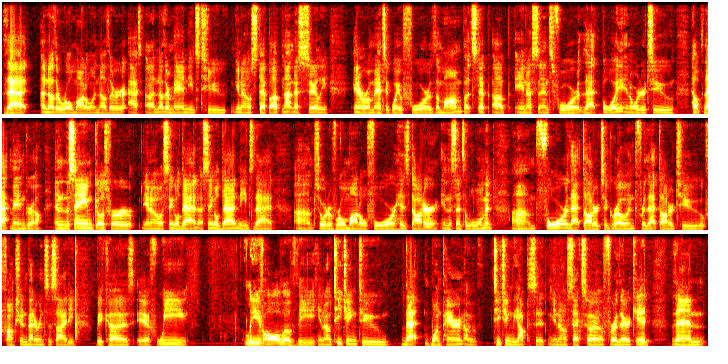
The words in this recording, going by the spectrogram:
that another role model, another as another man needs to you know step up, not necessarily in a romantic way for the mom, but step up in a sense for that boy in order to help that man grow. And the same goes for you know a single dad. A single dad needs that. Um, sort of role model for his daughter in the sense of a woman um, for that daughter to grow and for that daughter to function better in society because if we leave all of the you know teaching to that one parent of teaching the opposite you know sex uh, for their kid then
